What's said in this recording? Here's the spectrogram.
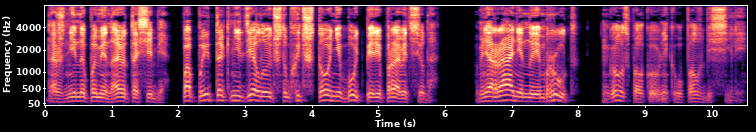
Даже не напоминают о себе. Попыток не делают, чтобы хоть что-нибудь переправить сюда. У меня раненые мрут. Голос полковника упал в бессилии.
